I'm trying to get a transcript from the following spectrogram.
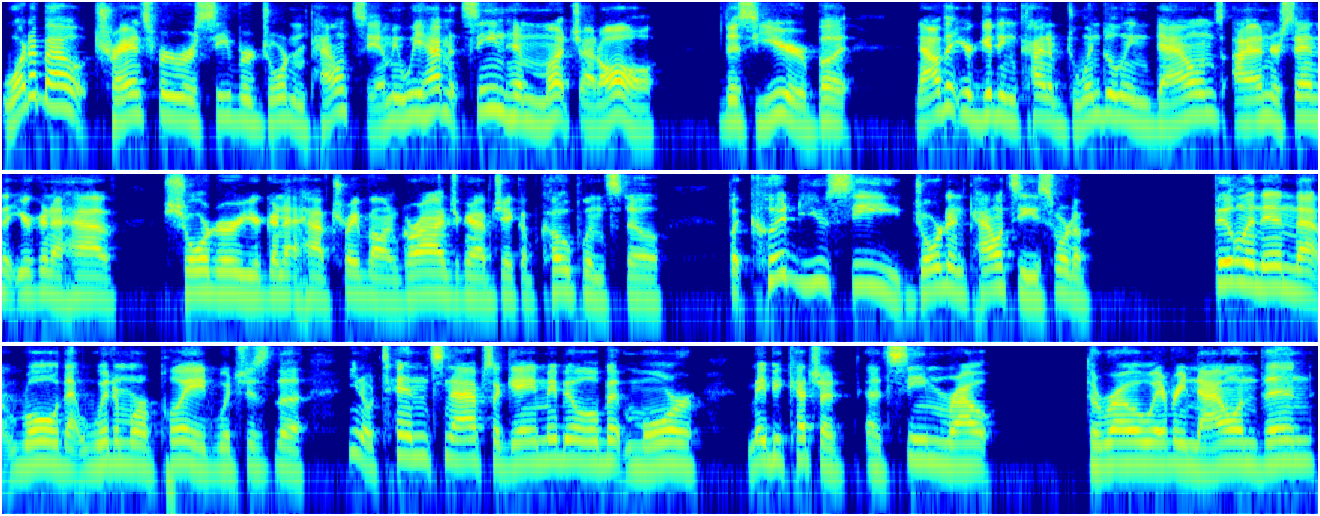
What about transfer receiver Jordan Pouncey? I mean, we haven't seen him much at all this year, but now that you're getting kind of dwindling downs, I understand that you're going to have Shorter, you're going to have Trevon Grimes, you're going to have Jacob Copeland still. But could you see Jordan Pouncey sort of filling in that role that Whittemore played, which is the, you know, 10 snaps a game, maybe a little bit more, maybe catch a, a seam route throw every now and then?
